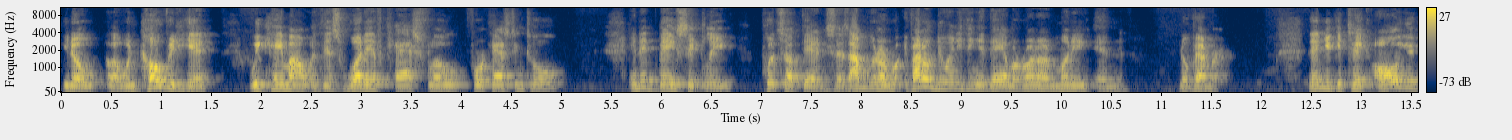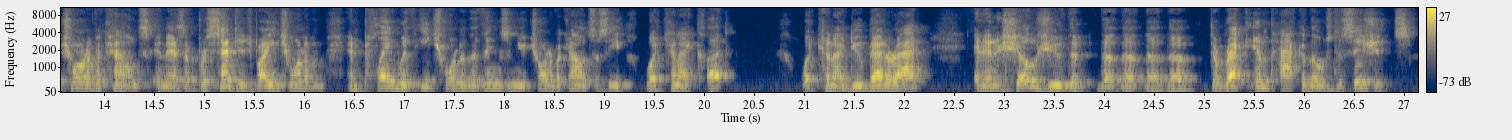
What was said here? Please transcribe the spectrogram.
You know, uh, when COVID hit, we came out with this what if cash flow forecasting tool. And it basically puts up there and says, I'm going to, if I don't do anything today, I'm going to run out of money in November. Then you could take all your chart of accounts and as a percentage by each one of them and play with each one of the things in your chart of accounts to see what can I cut? What can I do better at? And then it shows you the the the the, the direct impact of those decisions.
